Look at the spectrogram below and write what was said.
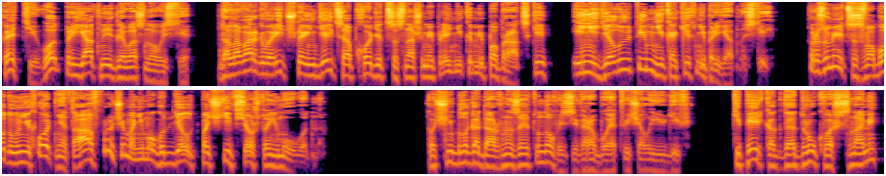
Хэтти, вот приятные для вас новости. Далавар говорит, что индейцы обходятся с нашими пленниками по-братски и не делают им никаких неприятностей. Разумеется, свобода у них отнята, а, впрочем, они могут делать почти все, что им угодно. «Очень благодарна за эту новость, Зверобой», — отвечал Юдивь. «Теперь, когда друг ваш с нами,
